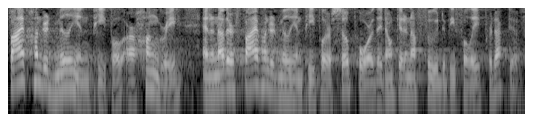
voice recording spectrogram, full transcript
500 million people are hungry, and another 500 million people are so poor they don't get enough food to be fully productive.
